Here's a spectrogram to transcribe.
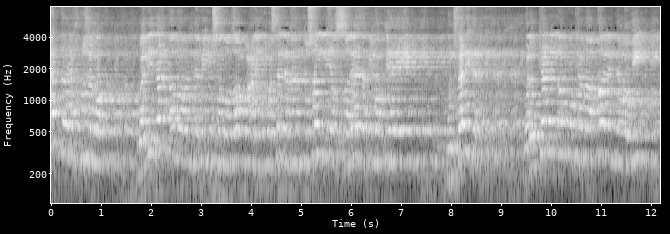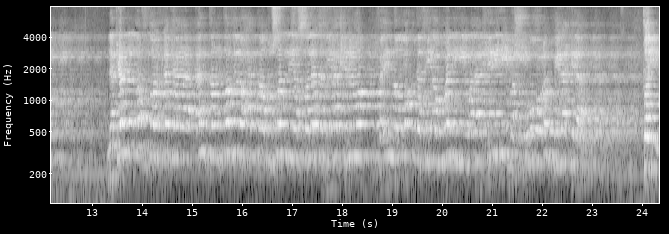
حتى يخرج الوقت. ولذا أمر النبي صلى الله عليه وسلم أن تصلي الصلاة في وقتها إيه؟ منفردا ولو كان الأمر كما قال النووي لكان الأفضل لك أن تنتظر حتى تصلي الصلاة في آخر الوقت فإن الوقت في أوله وآخره مشروع بلا خلاف طيب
